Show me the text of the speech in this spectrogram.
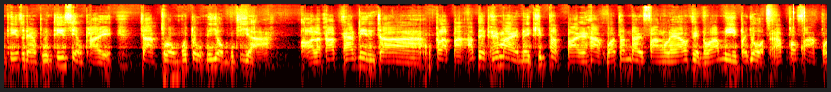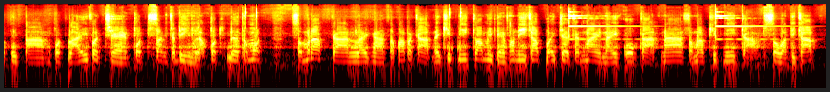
นที่แสดงพื้นที่เสี่ยงภัย จากกรมอุตุนิยมวิทยา เอาละครับแอดมินจะกลับมาอัปเดตให้ใหม่ในคลิปถัดไปหากว่าท่านใดฟังแล้วเห็นว่ามีประโยชน์นะครับก็ฝากกดติดตาม กดไลค์ กดแชร์ กดสั่นกระดิ่ง แล้วกดเลือกทั้งหมดสำหรับการรายงานสภาพอากาศในคลิปนี้ก็มีเพียงเท่านี้ครับ ไว้เจอกันใหม่ในโอกาสหน้าสำหรับคลิปนี้กับสวัสดีครับ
